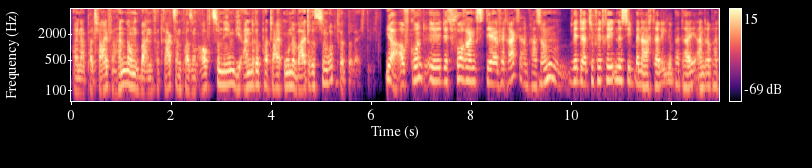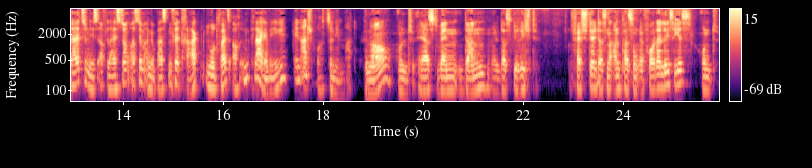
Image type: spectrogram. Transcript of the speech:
einer Partei Verhandlungen über eine Vertragsanpassung aufzunehmen, die andere Partei ohne weiteres zum Rücktritt berechtigt. Ja, aufgrund äh, des Vorrangs der Vertragsanpassung wird dazu vertreten, dass die benachteiligte Partei die andere Partei zunächst auf Leistung aus dem angepassten Vertrag, notfalls auch im Klagewege, in Anspruch zu nehmen hat. Genau. Und erst wenn dann das Gericht feststellt, dass eine Anpassung erforderlich ist und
